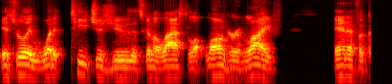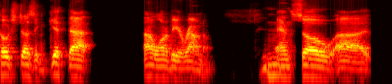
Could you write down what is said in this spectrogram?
It's really what it teaches you that's going to last a lot longer in life. And if a coach doesn't get that, I don't want to be around them. Mm-hmm. And so, uh,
